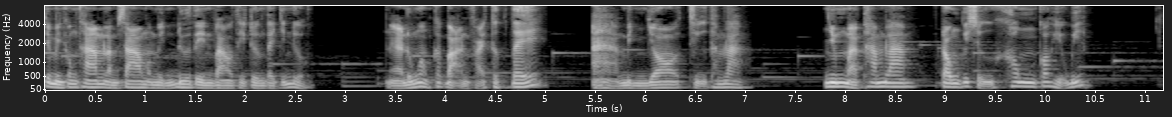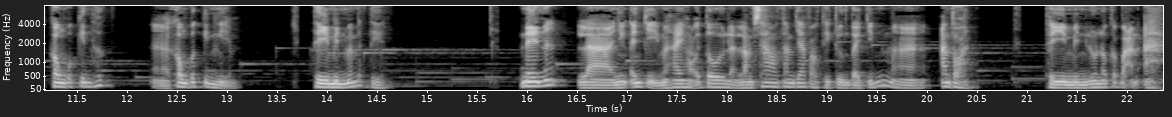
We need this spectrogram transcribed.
Chứ mình không tham làm sao mà mình đưa tiền vào thị trường tài chính được. À, đúng không? Các bạn phải thực tế. À mình do sự tham lam. Nhưng mà tham lam trong cái sự không có hiểu biết không có kiến thức à, không có kinh nghiệm thì mình mới mất tiền nên là những anh chị mà hay hỏi tôi là làm sao tham gia vào thị trường tài chính mà an toàn. Thì mình luôn nói các bạn à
